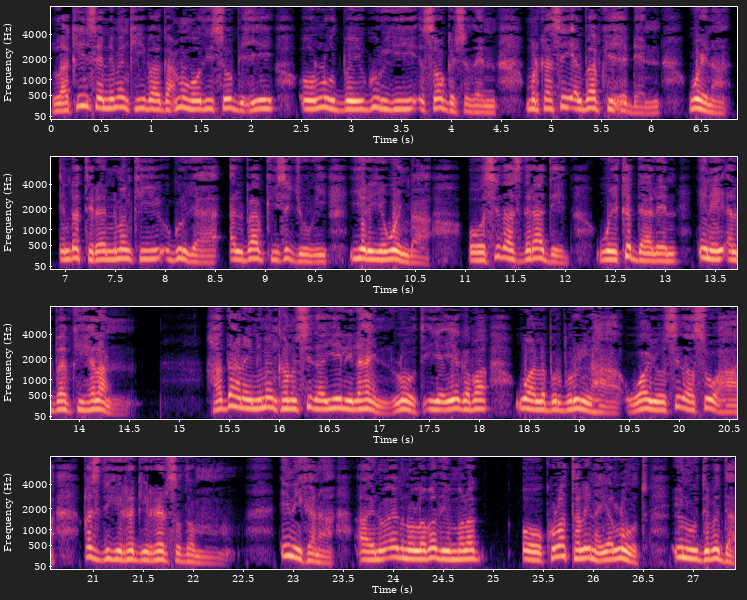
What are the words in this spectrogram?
laakiinse nimankiibaa gacmahoodii soo bixiyey oo luud bay gurigii soo gashadeen markaasay albaabkii xidheen. Wayna indho tireen nimankii guriga albaabkiisa joogay yar iyo weynba oo sidaas daraaddeed way ka daaleen inay albaabkii helaan haddaanay nimankanu sidaa yeeli lahayn luut iyo iyagaba waa la burburin lahaa waayo sidaasuu ahaa qasdigii raggii reer sodom. Iminkana aynu eegno labadii malag oo kula talinaya luut inuu dibadda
